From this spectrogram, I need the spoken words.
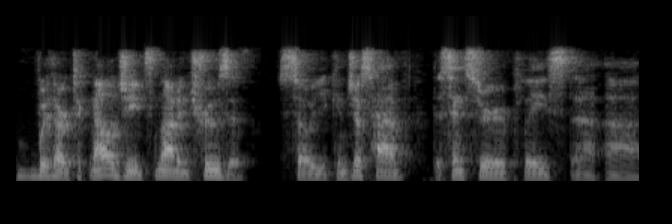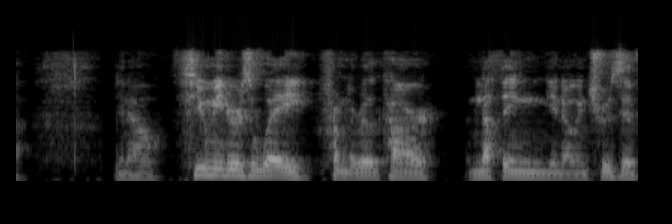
with our technology, it's not intrusive. So you can just have the sensor placed, uh, uh, you know, few meters away from the rail car, nothing you know intrusive.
